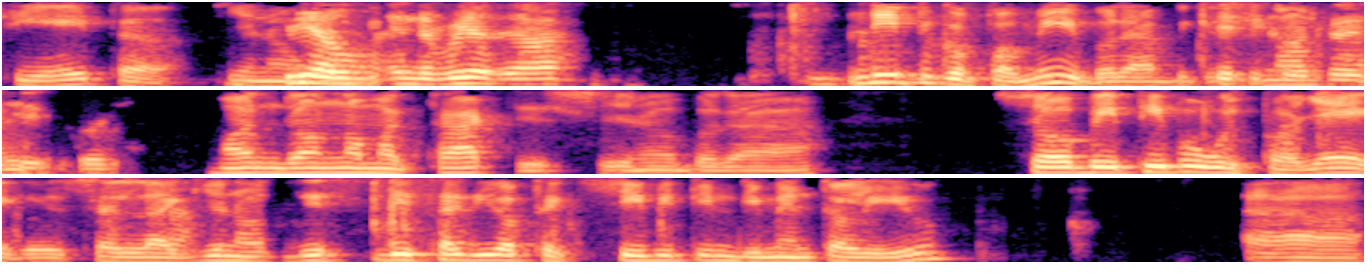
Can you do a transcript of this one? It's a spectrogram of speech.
theater, you know, Real in the real. Uh, difficult for me, but uh, because not difficult. not, don't know my practice, you know. But uh, so be people will project. It's uh, like you know this this idea of exhibiting the mental ill, uh,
